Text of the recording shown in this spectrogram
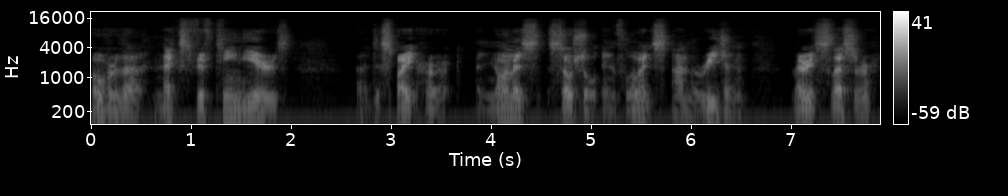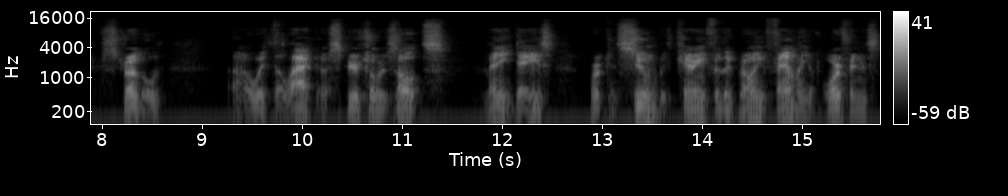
Over the next 15 years, uh, despite her enormous social influence on the region, Mary Slessor struggled uh, with the lack of spiritual results. Many days were consumed with caring for the growing family of orphans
